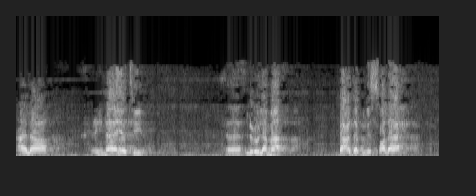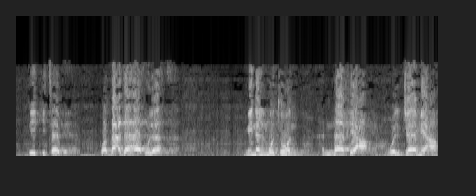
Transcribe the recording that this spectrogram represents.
على عناية آه، العلماء بعد ابن الصلاح بكتابه. وبعد هؤلاء من المتون النافعة والجامعة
